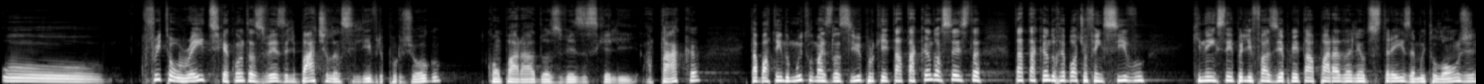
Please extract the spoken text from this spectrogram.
o free throw rate, que é quantas vezes ele bate lance livre por jogo, comparado às vezes que ele ataca. Tá batendo muito mais lance livre porque ele tá atacando a cesta, tá atacando o rebote ofensivo, que nem sempre ele fazia porque ele tava parado na linha dos três, é muito longe.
